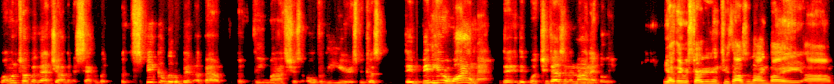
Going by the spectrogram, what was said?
well, I want to talk about that job in a second, but but speak a little bit about the, the monsters over the years because they've been here a while now. They, they what 2009, I believe. Yeah, they were started in 2009 by um,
